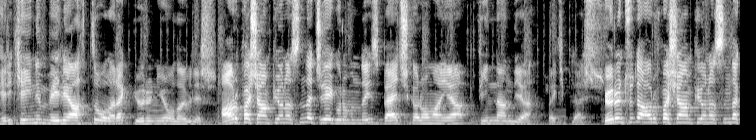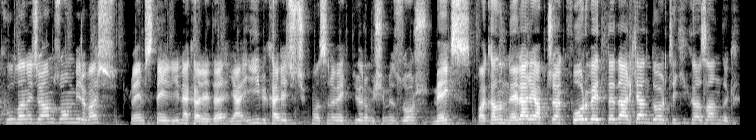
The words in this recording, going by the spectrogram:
Harry Kane'in veliahtı olarak görünüyor olabilir. Avrupa Şampiyonası'nda C grubundayız. Belçika, Romanya, Finlandiya rakipler. Görüntüde Avrupa Şampiyonası'nda kullanacağımız 11 var. Ramsdale yine kalede. Yani iyi bir kaleci çıkmasını bekliyorum. İşimiz zor. Max bakalım neler yapacak. Forvet'te derken 4-2 kazandık.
